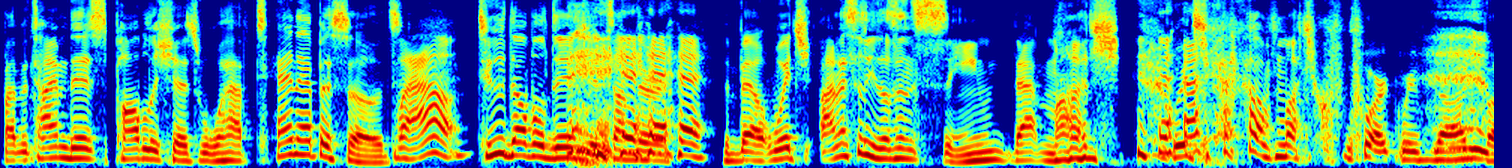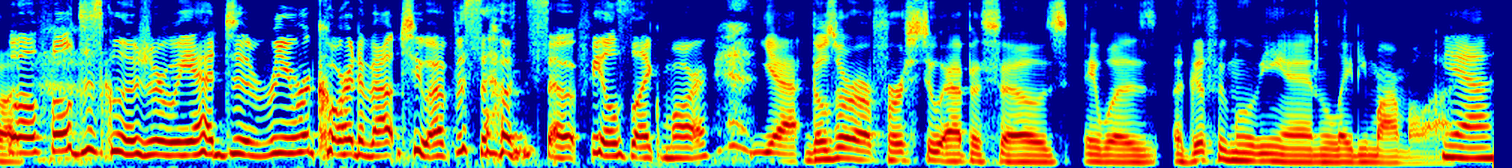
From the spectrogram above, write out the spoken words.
by the time this publishes, we'll have 10 episodes. Wow. Two double digits under the belt, which honestly doesn't seem that much, which how much work we've done. But well, full disclosure, we had to re record about two episodes, so it feels like more. Yeah, those were our first two episodes. It was A Goofy Movie and Lady Marmalade. Yeah,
